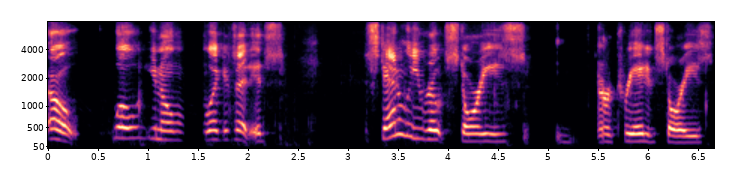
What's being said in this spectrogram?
Oh, well, you know, like I said, it's Stan Lee wrote stories or created stories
